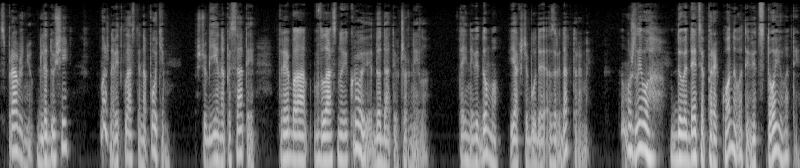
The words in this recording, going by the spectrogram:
справжню для душі можна відкласти на потім. Щоб її написати, треба власної крові додати в чорнило. Та й невідомо, як ще буде з редакторами. Ну, можливо, доведеться переконувати, відстоювати.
